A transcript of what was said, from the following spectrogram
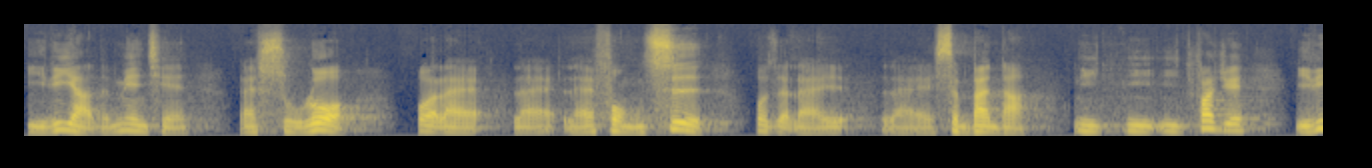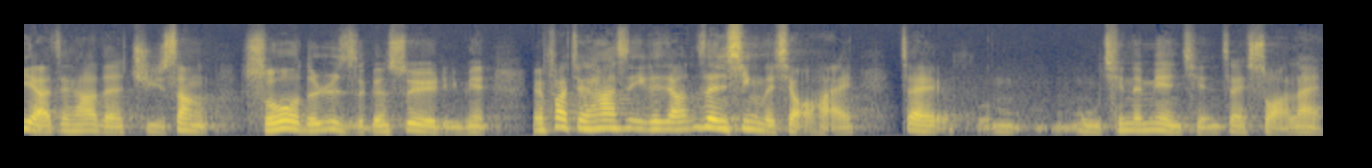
以利亚的面前来数落，或来来来讽刺，或者来来审判他。你你你发觉以利亚在他的沮丧所有的日子跟岁月里面，你发觉他是一个这样任性的小孩，在母亲的面前在耍赖。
